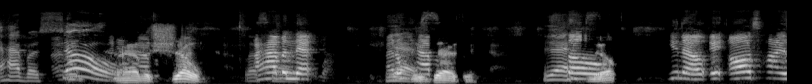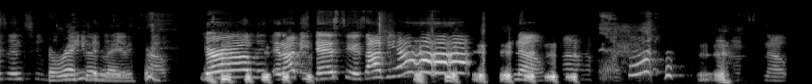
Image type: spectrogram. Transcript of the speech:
I have a show. I have a show. I have a show. I have a network. I don't have exactly. Yeah. So yep. you know, it all ties into Correct believing in baby. yourself. Girl, and I'd be dead serious. I'd be ah, no, I don't have no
